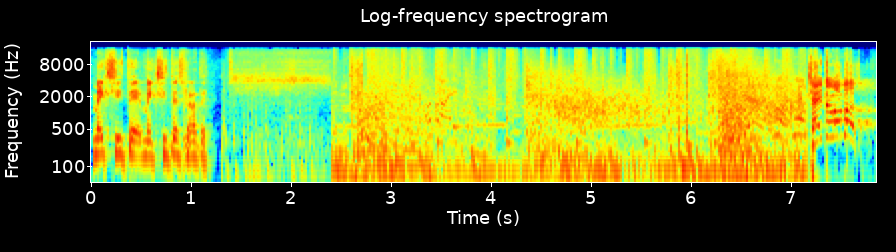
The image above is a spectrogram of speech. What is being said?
Me excité, me excité, espérate. ¡Chaito, vamos!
